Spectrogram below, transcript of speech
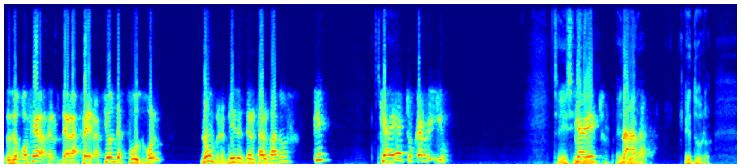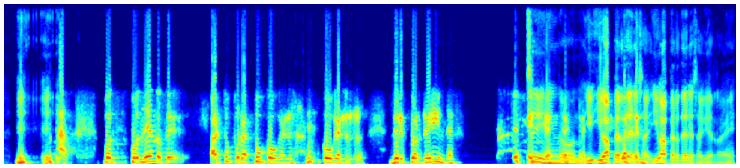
o sea, de, de la Federación de Fútbol, no hombre, miren del Salvador, ¿qué? ¿Qué ha hecho Carrillo? Sí, sí, ¿Qué ha hecho? es Nada. duro, es duro. Eh, eh, Ah, poniéndose al tú por a tú con el, con el director de Indes. Sí, no, no. Iba a perder esa, iba a perder esa guerra, ¿eh?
